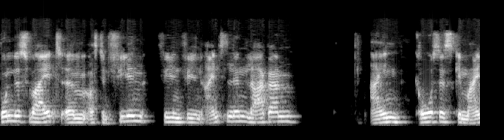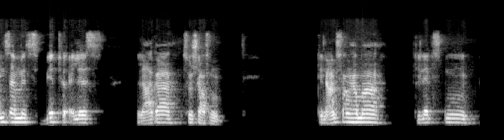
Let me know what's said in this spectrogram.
bundesweit ähm, aus den vielen, vielen, vielen einzelnen Lagern ein großes gemeinsames virtuelles Lager zu schaffen den Anfang haben wir die letzten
